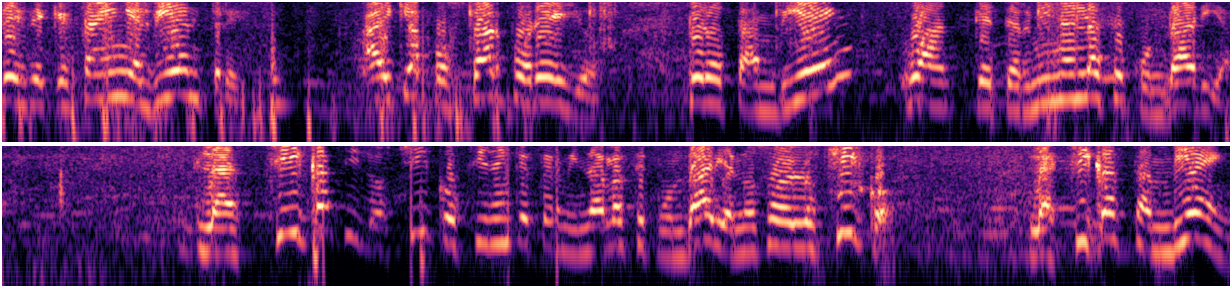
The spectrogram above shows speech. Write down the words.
desde que están en el vientre. Hay que apostar por ellos, pero también que terminen la secundaria. Las chicas y los chicos tienen que terminar la secundaria, no solo los chicos. Las chicas también.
